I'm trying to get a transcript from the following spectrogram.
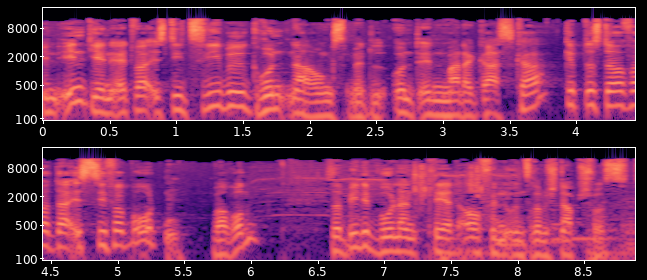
In Indien etwa ist die Zwiebel Grundnahrungsmittel und in Madagaskar gibt es Dörfer, da ist sie verboten. Warum? Sabine Boland klärt auf in unserem Schnappschuss.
